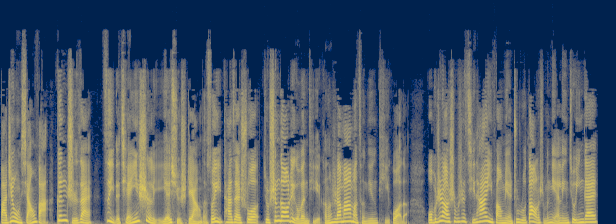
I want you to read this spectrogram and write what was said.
把这种想法根植在自己的潜意识里，也许是这样的。所以他在说就身高这个问题，可能是他妈妈曾经提过的，我不知道是不是其他一方面，诸如到了什么年龄就应该。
